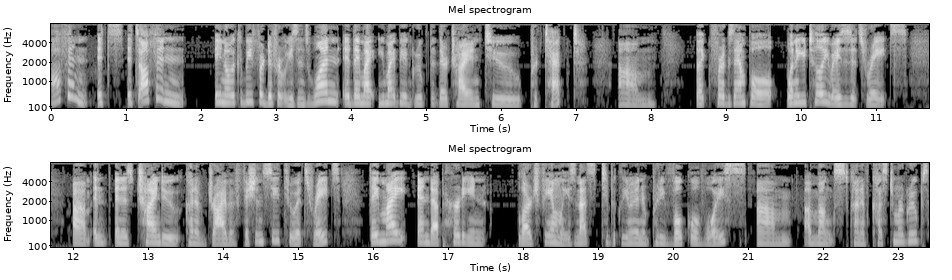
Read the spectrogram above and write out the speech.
often it's it's often you know it could be for different reasons one eh, they might you might be a group that they're trying to protect um, like for example when a utility raises its rates um, and, and is trying to kind of drive efficiency through its rates they might end up hurting large families and that's typically been a pretty vocal voice um, amongst kind of customer groups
